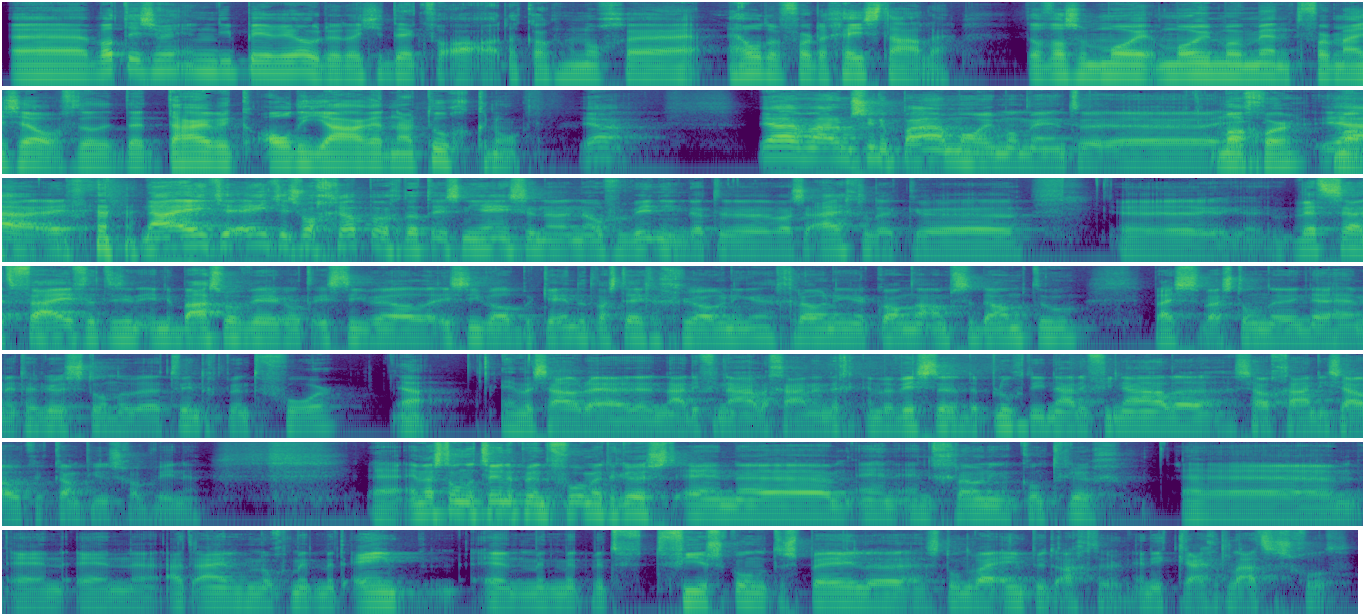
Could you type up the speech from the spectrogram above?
Eh, wat is er in die periode dat je denkt van, ah, dat kan ik me nog eh, helder voor de geest halen? Dat was een mooi, mooi moment voor mijzelf. Dat, dat, daar heb ik al die jaren naartoe geknokt. Ja. Ja, maar misschien een paar mooie momenten. Eh, Mag hoor. Ja, eh, nou eentje, eentje is wel grappig. Dat is niet eens een, een overwinning. Dat eh, was eigenlijk wedstrijd 5. Dat is in, in de basketbalwereld is die, wel, is die wel bekend. Dat was tegen Groningen. Groningen kwam naar Amsterdam toe. Wij, wij stonden in de, met de rust stonden we 20 punten voor. Ja, En we zouden naar die finale gaan. En, de- en we wisten, de ploeg die naar die finale zou gaan, die zou ook het kampioenschap winnen. En we stonden 20 punten voor met rust en, en, en Groningen komt terug. Eh, en en eh, uiteindelijk nog met, met, één, en met, met, met vier seconden te spelen stonden wij één punt achter. En ik krijg het laatste schot.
